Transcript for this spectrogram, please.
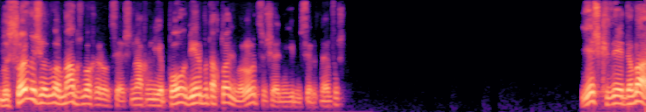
בסופו של דבר, מה הקדוש ברוך הוא רוצה? שאנחנו נהיה פה, נהיה בתחתונים, הוא לא רוצה שאני אהיה מסירת נפש. יש כזה דבר.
